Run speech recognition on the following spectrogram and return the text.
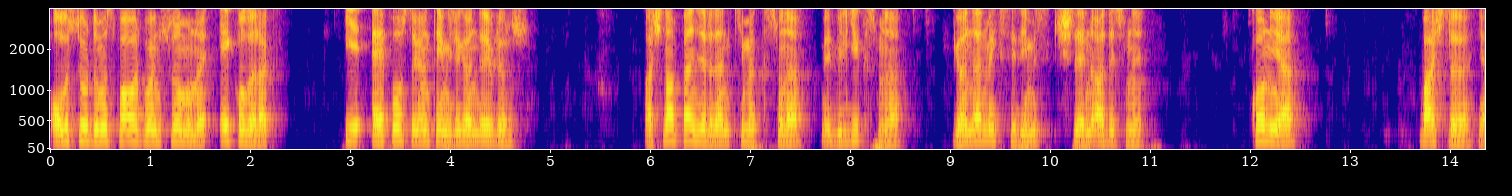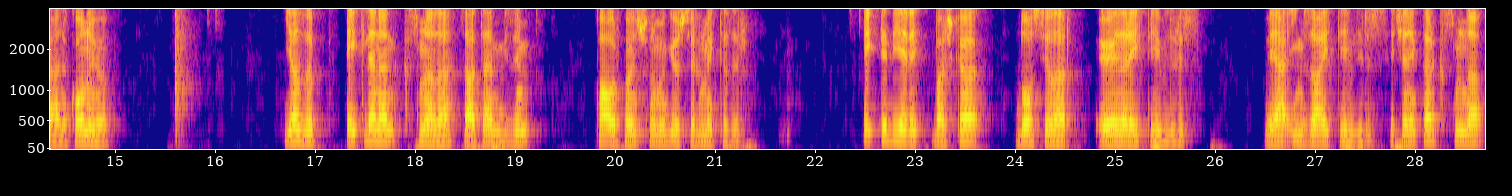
oluşturduğumuz PowerPoint sunumunu ek olarak e-posta yöntemiyle gönderebiliyoruz. Açılan pencereden kime kısmına ve bilgi kısmına göndermek istediğimiz kişilerin adresini, konuya başlığı yani konuyu yazıp eklenen kısmına da zaten bizim PowerPoint sunumu gösterilmektedir. Ekle diyerek başka dosyalar, öğeler ekleyebiliriz veya imza ekleyebiliriz. Seçenekler kısmında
